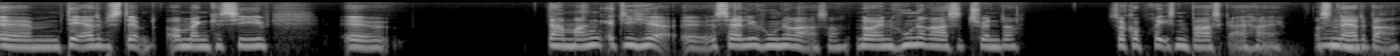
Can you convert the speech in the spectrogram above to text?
Øhm, det er det bestemt, og man kan sige, øh, der er mange af de her øh, særlige hunderaser. Når en hunderace trender, så går prisen bare sky high. Og sådan Mm. er det bare.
